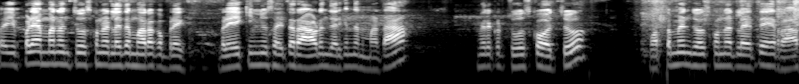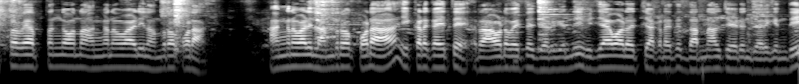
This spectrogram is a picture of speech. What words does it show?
సో ఇప్పుడే మనం చూసుకున్నట్లయితే మరొక బ్రేక్ బ్రేకింగ్ న్యూస్ అయితే రావడం జరిగిందనమాట. మీరు ఇక్కడ చూసుకోవచ్చు. మొత్తం మేము చూసుకున్నట్లయితే రాష్ట్ర వ్యాప్తంగా ఉన్న అంగన్వాడీలు అందరూ కూడా అంగన్వాడీలు అందరూ కూడా ఇక్కడికైతే రావడం అయితే జరిగింది. విజయవాడ వచ్చి అక్కడైతే ధర్నాలు చేయడం జరిగింది.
